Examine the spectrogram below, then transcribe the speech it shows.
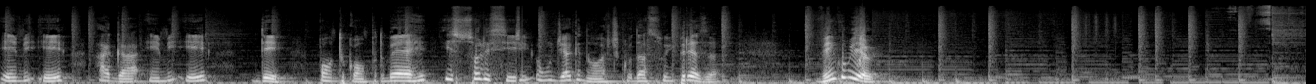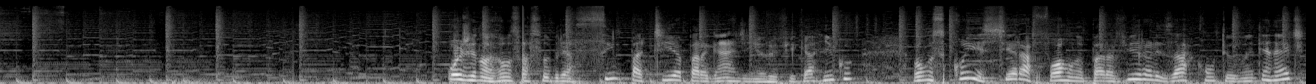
M E H M E D com.br e solicite um diagnóstico da sua empresa. Vem comigo! Hoje nós vamos falar sobre a simpatia para ganhar dinheiro e ficar rico. Vamos conhecer a fórmula para viralizar conteúdo na internet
